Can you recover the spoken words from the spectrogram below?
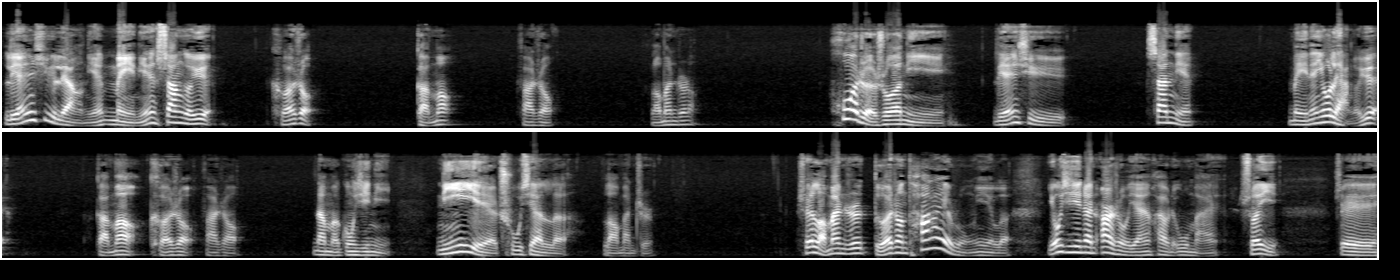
连续两年，每年三个月，咳嗽、感冒、发烧，老慢支了。或者说你连续三年，每年有两个月，感冒、咳嗽、发烧，那么恭喜你。你也出现了老慢支，所以老慢支得上太容易了，尤其现在二手烟还有这雾霾，所以这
